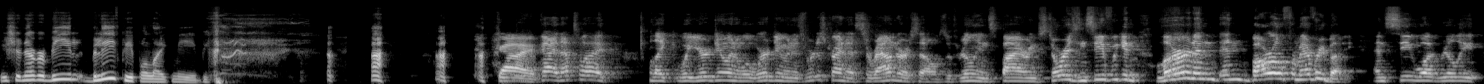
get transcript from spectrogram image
you should never be believe people like me because guy guy that's why like what you're doing and what we're doing is we're just trying to surround ourselves with really inspiring stories and see if we can learn and, and borrow from everybody and see what really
